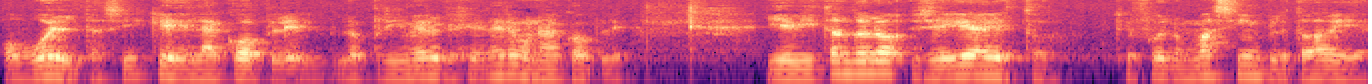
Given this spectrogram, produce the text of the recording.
o vuelta, ¿sí? que es el acople, lo primero que genera un acople. Y evitándolo llegué a esto, que fue lo más simple todavía.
